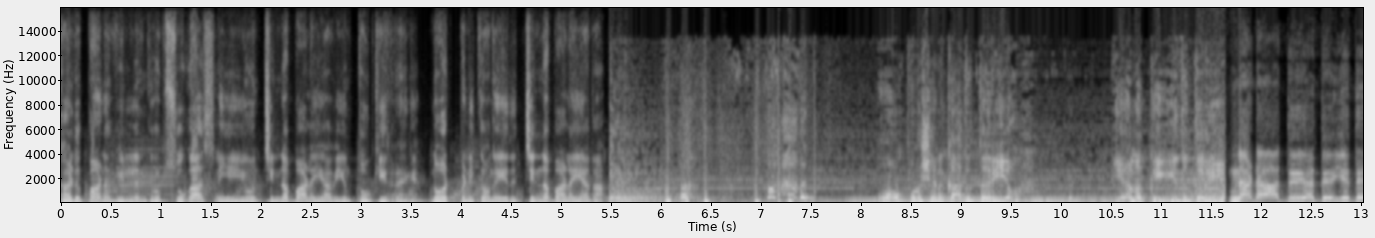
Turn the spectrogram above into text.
கடுப்பான வில்லன் குரூப் சுகாசினியையும் சின்ன பாலையாவையும் தூக்கிடுறாங்க. நோட் பண்ணிக்கோங்க இது சின்ன பாலையா தான். உன் புருஷனுக்கு அது தெரியும். எனக்கு இது தெரியும். என்னடா அது அது எது?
